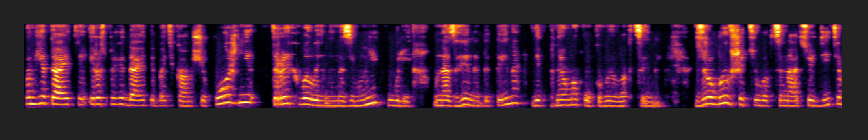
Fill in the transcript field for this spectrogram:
Пам'ятайте і розповідайте батькам, що кожні три хвилини на земній кулі у нас гине дитина від пневмококової вакцини. Зробивши цю вакцинацію дітям,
